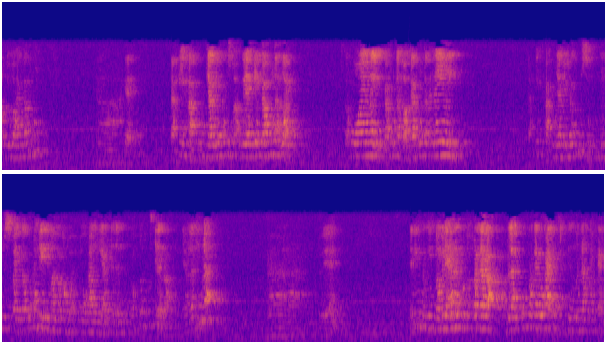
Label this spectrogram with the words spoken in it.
pertubuhan kamu. Ha. Kan? Tapi aku jamin kamu sebab aku yakin kamu tak buat. Kamu orang yang baik. Kamu tak buat. Kamu tak kena yang ni aku jadi kamu supaya kamu hadir di mahkamah waktu hari yang tertentu kamu mesti datang yang lagi pula. Ha, itu dia jadi memelihara pertukaran darah berlaku pergaduhan kita mendamaikan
